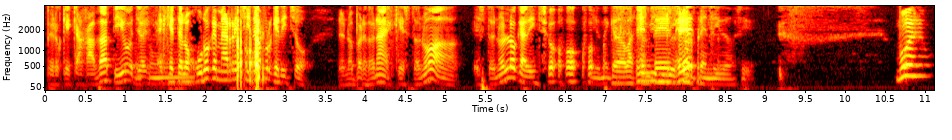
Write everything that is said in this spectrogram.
Pero qué cagada, tío. Yo- Es un- Es que te lo juro que me ha rechinado porque he dicho, No, no, perdona, es que esto no ha- esto no es lo que ha dicho. Yo me he quedado bastante sorprendido, sí. Bueno,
